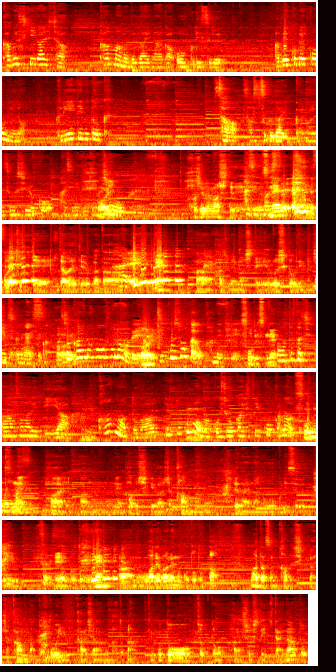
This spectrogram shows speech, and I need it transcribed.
株式会社カンマのデザイナーがお送りするあべこべコンビのクリエイティブトーク。さあ早速第1回のラジオ収録を始めていきましょう、は初めまして初めまして。ですね。これ聞いていただいている方ね、はい。はめまして。よろしくお願いします。よろしくお願いします、初回の放送なので、はい。自己紹介を兼ねて、そうですね。まあ。私たちパーソナリティやうん。カンマとはっていうところをまあご紹介していこうかなと。思います。はい、あのね株式会社カンマのデザイナーがお送りするっていう、そうですね、えーことでね、あの我々のこととか、またその株式会社カンマとはどういう会社なのかとかっていうことをちょっと話をしていきたいなと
